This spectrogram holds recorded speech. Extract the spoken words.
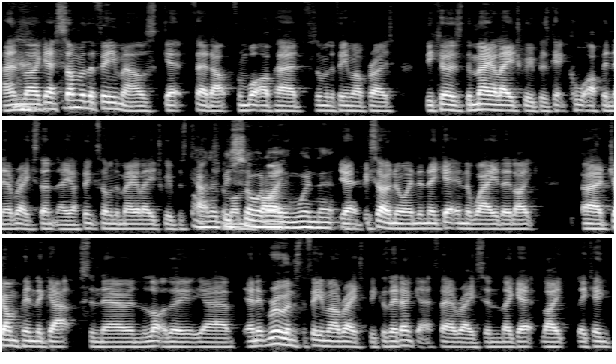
And I guess some of the females get fed up from what I've heard some of the female pros because the male age groupers get caught up in their race, don't they? I think some of the male age groupers oh, catch oh, that'd be so annoying, wouldn't it? Yeah, it'd be so annoying. And they get in the way. They like uh, jump in the gaps in there, and a lot of the yeah, and it ruins the female race because they don't get a fair race, and they get like they can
